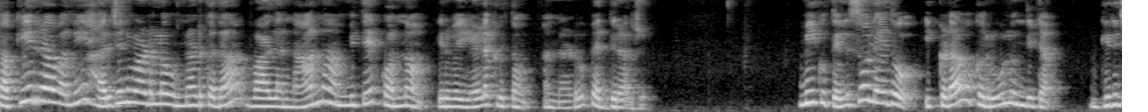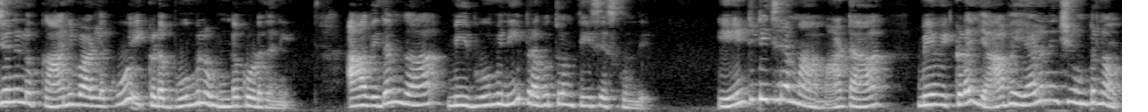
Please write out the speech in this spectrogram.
ఫకీర్రావు అని హరిజనవాడలో ఉన్నాడు కదా వాళ్ళ నాన్న అమ్మితే కొన్నాం ఇరవై ఏళ్ళ క్రితం అన్నాడు పెద్దిరాజు. మీకు తెలుసో లేదో ఇక్కడ ఒక రూల్ ఉందిట. గిరిజనులు కాని వాళ్ళకు ఇక్కడ భూములు ఉండకూడదని. ఆ విధంగా మీ భూమిని ప్రభుత్వం తీసేసుకుంది. ఏంటి టీచర్ అమ్మా మాట? మేము ఇక్కడ యాభై ఏళ్ళ నుంచి ఉంటున్నాం.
